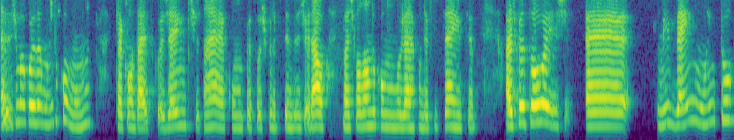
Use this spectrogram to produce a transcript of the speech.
existe uma coisa muito comum que acontece com a gente, né, com pessoas com deficiência em geral, mas falando como mulher com deficiência, as pessoas é, me veem muito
